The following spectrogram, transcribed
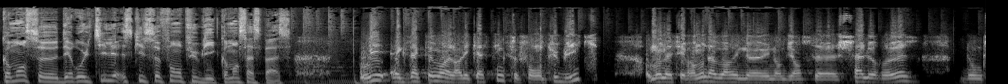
Comment se déroulent-ils? Est-ce qu'ils se font en public? Comment ça se passe? Oui, exactement. Alors les castings se font en public. On essaie vraiment d'avoir une, une ambiance euh, chaleureuse. Donc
